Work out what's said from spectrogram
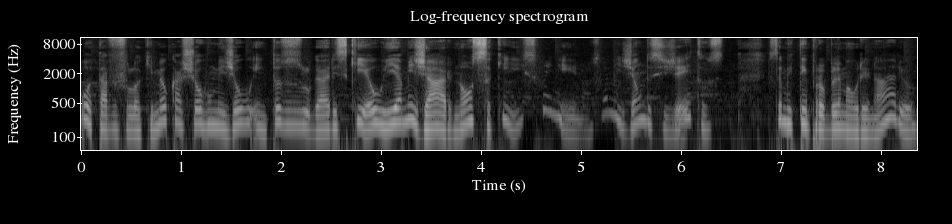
O Otávio falou aqui: meu cachorro mijou em todos os lugares que eu ia mijar. Nossa, que isso, menino? Você é mijão desse jeito? Você também tem problema urinário?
